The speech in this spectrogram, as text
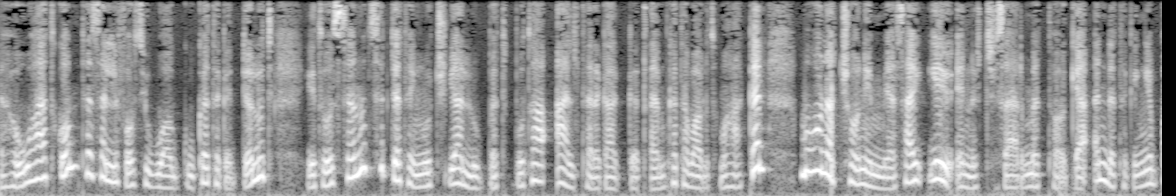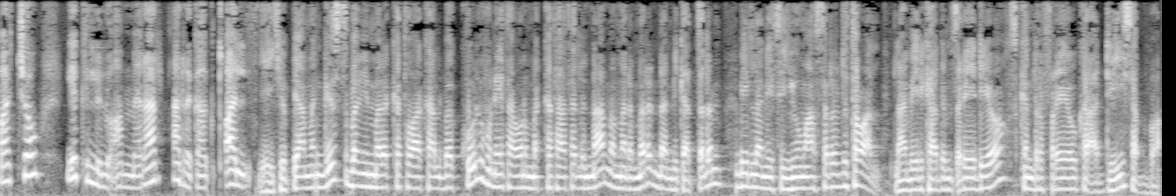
ከህወሀት ጎን ተሰልፈው ሲዋጉ ከተገደሉት የተወሰኑት ስደተኞች ያሉበት ቦታ አልተረጋገጠም ከተባሉት መካከል መሆናቸውን የሚያሳይ የዩኤንኤችሲአር መታወቂያ እንደተገኘባቸው የክልሉ አመራር አረጋግጧል። የኢትዮጵያ መንግስት በሚመለከተው አካል በኩል ሁኔታውን መከታተልና መመርመር እንደሚቀጥልም ቢለኔ ስዩም አስረድተዋል። ለአሜሪካ ድምጽ ሬዲዮ እስክንድር ፍሬው ከአዲስ አበባ።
